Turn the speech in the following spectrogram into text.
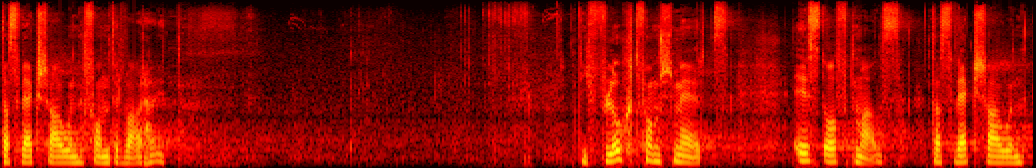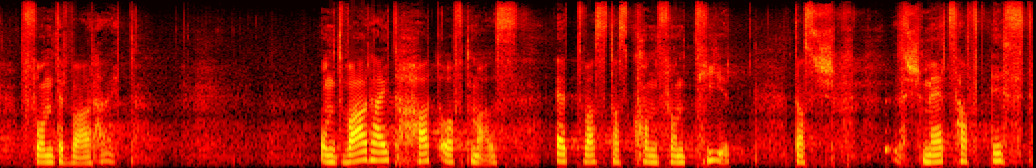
das Wegschauen von der Wahrheit. Die Flucht vom Schmerz ist oftmals das Wegschauen von der Wahrheit. Und Wahrheit hat oftmals etwas, das konfrontiert, das schmerzhaft ist.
